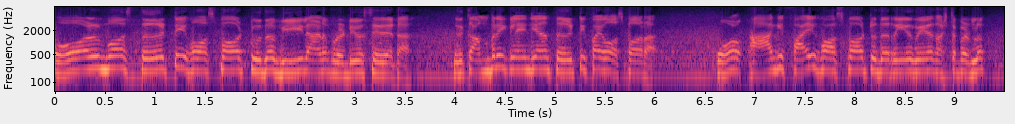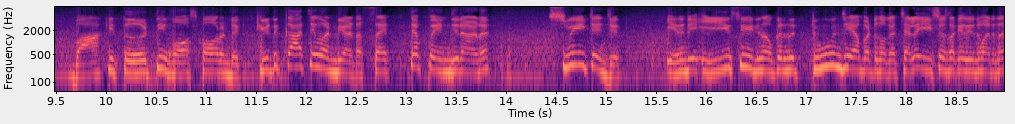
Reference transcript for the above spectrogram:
Almost thirty horse power to the വീലാണ് പ്രൊഡ്യൂസ് ചെയ്തേട്ടാ. ഇത് കമ്പനി ക്ലെയിം ചെയ്യാൻ തേർട്ടി ഫൈവ് ഹോസ് പവറാ ആകെ five horse power to the rear വീലേ നഷ്ടപ്പെട്ടുള്ളൂ. ബാക്കി തേർട്ടി ഹോസ് പവർ ഉണ്ട്. കിടുക്കാച്ച വണ്ടിയാട്ടോ. സെറ്റപ്പ് എഞ്ചിനാണ് സ്വീറ്റ് എഞ്ചിൻ ഇതിന്റെ ഈസി ആയിട്ട് നമുക്കിത് ട്യൂൺ ചെയ്യാൻ പറ്റും നോക്കാം ചില ഈസിയോസ് ഒക്കെ ഇതിന് വരുന്ന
